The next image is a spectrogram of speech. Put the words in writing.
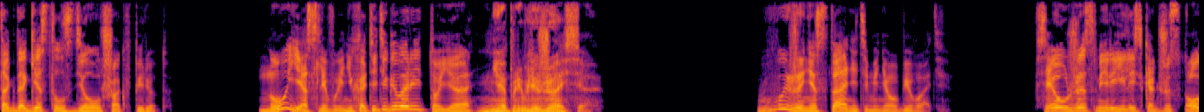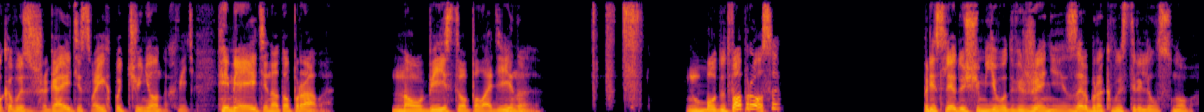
Тогда Гестел сделал шаг вперед. «Ну, если вы не хотите говорить, то я...» «Не приближайся!» «Вы же не станете меня убивать. Все уже смирились, как жестоко вы сжигаете своих подчиненных, ведь имеете на то право. Но убийство паладина... Будут вопросы». При следующем его движении Зербрак выстрелил снова.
